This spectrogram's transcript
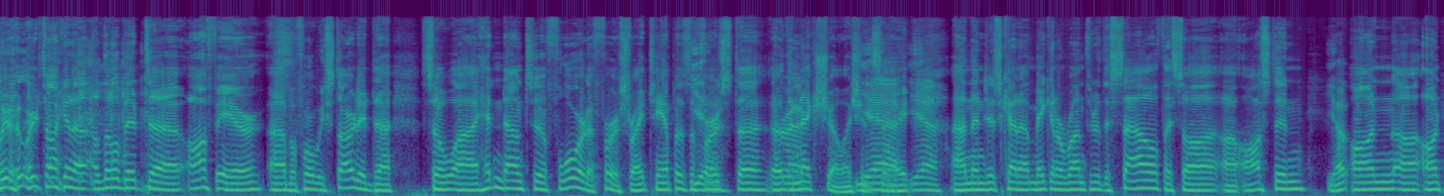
we, we were talking a, a little bit uh, off air uh, before we started. Uh, so uh, heading down to Florida first, right? Tampa's the Yeah, first, uh, uh, the next show, I should Yeah, say. yeah. And then just kind of making a run through the South. I saw uh, Austin. Yep. On uh, on.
